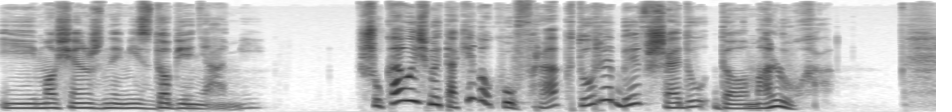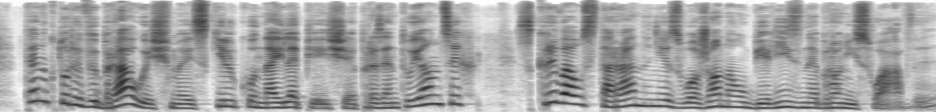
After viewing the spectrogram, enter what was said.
i mosiężnymi zdobieniami. Szukałyśmy takiego kufra, który by wszedł do malucha. Ten, który wybrałyśmy z kilku najlepiej się prezentujących, skrywał starannie złożoną bieliznę Bronisławy,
